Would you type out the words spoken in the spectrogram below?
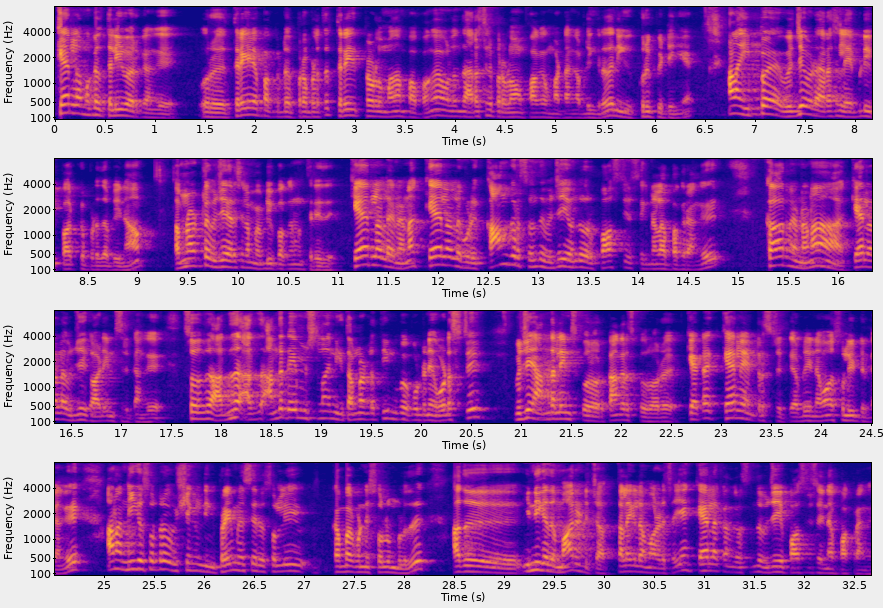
கேரளா மக்கள் தெளிவாக இருக்காங்க. ஒரு திரையில பார்க்குற பிரபலத்தை திரை பிரபலமாக தான் பார்ப்பாங்க. அவங்க வந்து அரசியல் பிரபலமாக பார்க்க மாட்டாங்க அப்படிங்கிறத நீங்கள் குறிப்பிட்டீங்க. ஆனால் இப்போ விஜயோட அரசியல் எப்படி பார்க்கப்படுது அப்படின்னா தமிழ்நாட்டில் விஜய் அரசியல் நம்ம எப்படி பார்க்கணும்னு தெரியுது. கேரளாவில் என்னென்னா கேரளாவில் கூடிய காங்கிரஸ் வந்து விஜய் வந்து ஒரு பாசிட்டிவ் சிக்னலாக பார்க்குறாங்க. காரணம் என்னன்னா கேரளாவில் விஜய்க்கு ஆடியன்ஸ் இருக்காங்க. ஸோ வந்து அந்த அது அந்த டைமென்ஷன்லாம் இன்னைக்கு தமிழ்நாட்டில் திமுக கூட்டணி உடச்சிட்டு விஜய் அந்த லைன்ஸ்க்கு வருவார் காங்கிரஸ்க்கு வருவார். கேட்டால் கேரளா இன்ட்ரெஸ்ட் இருக்குது அப்படின்னு மாதிரி சொல்லிட்டு இருக்காங்க. ஆனால் நீங்கள் சொல்கிற விஷயங்கள் நீங்கள் பிரைம் மினிஸ்டர் சொல்லி கம்பேர் பண்ணி சொல்லும் பொழுது அது இன்னைக்கு அது மாறிடுச்சா? தலைகளை மாறிடுச்சா? ஏன் கேரளா காங்கிரஸ் வந்து விஜய் பாசிட்டிவ் சைனாக பார்க்குறாங்க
